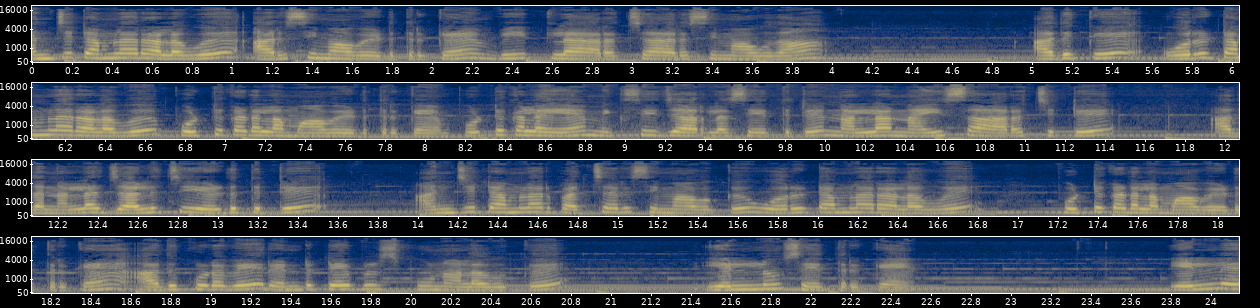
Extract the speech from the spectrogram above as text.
அஞ்சு டம்ளர் அளவு அரிசி மாவு எடுத்திருக்கேன். வீட்டில் அரைச்ச அரிசி மாவு தான் அதுக்கு ஒரு டம்ளர் அளவு பொட்டுக்கடலை மாவு எடுத்திருக்கேன். பொட்டுக்கடலையை மிக்சி ஜாரில் சேர்த்துட்டு நல்லா நைஸாக அரைச்சிட்டு அதை நல்லா ஜலிச்சு எடுத்துட்டு அஞ்சு டம்ளர் பச்சரிசி மாவுக்கு ஒரு டம்ளர் அளவு பொட்டுக்கடலை மாவு எடுத்திருக்கேன். அது கூடவே ரெண்டு டேபிள் ஸ்பூன் அளவுக்கு எள்ளும் சேர்த்துருக்கேன். எள்ளு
